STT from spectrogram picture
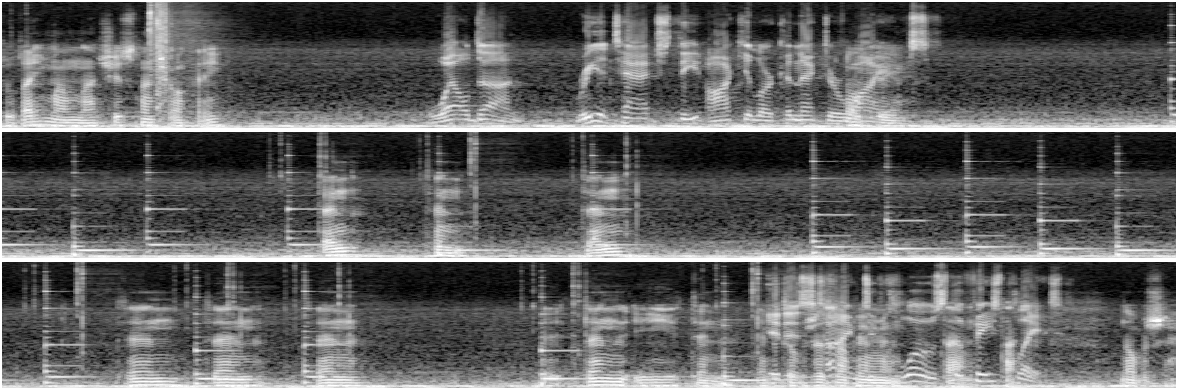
Tutaj mam nacisnąć, okej. Well done. Reattach the ocular connector Okay. wires. Ten, ten, ten. Ten, ten, ten. Ten i ten. Jak dobrze close the Tak, tak. Dobrze.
